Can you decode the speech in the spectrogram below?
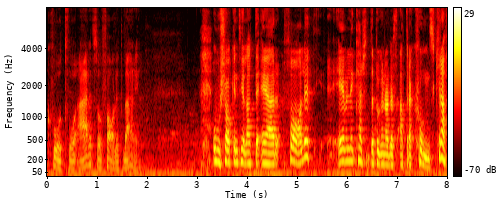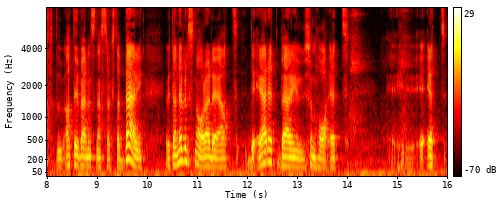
K2 är ett så farligt berg? Orsaken till att det är farligt är väl kanske inte på grund av dess attraktionskraft, att det är världens näst högsta berg. Utan det är väl snarare det att det är ett berg som har ett, ett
